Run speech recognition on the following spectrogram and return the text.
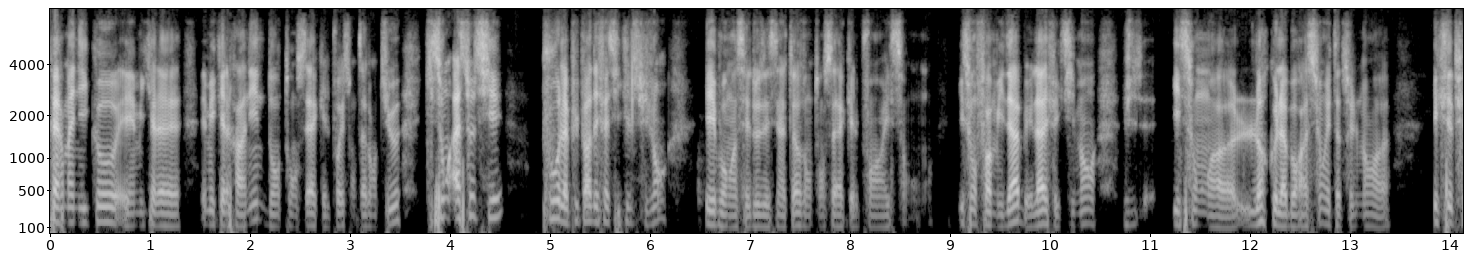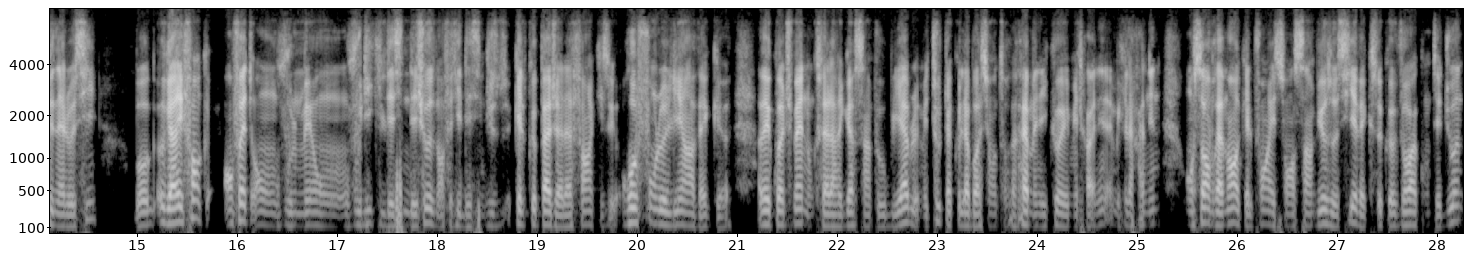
Hermanico et Michael et Michael dont on sait à quel point ils sont talentueux, qui sont associés pour la plupart des fascicules suivants. Et bon, ces deux dessinateurs dont on sait à quel point ils sont, ils formidables. Et là, effectivement, ils sont, euh, leur collaboration est absolument euh, exceptionnelle aussi. Bon, Gary Frank, en fait, on vous le met, on vous dit qu'il dessine des choses, mais en fait, il dessine juste quelques pages à la fin qui refont le lien avec, euh, avec Watchmen. Donc, ça, à la rigueur, c'est un peu oubliable. Mais toute la collaboration entre Ramanico et Michael Hanin, on sent vraiment à quel point ils sont en symbiose aussi avec ce que veut raconter Jones.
